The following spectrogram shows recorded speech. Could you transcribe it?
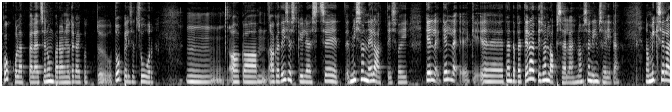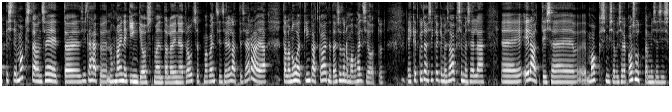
kokkuleppele, et see number on ju tegelikult utoopiliselt suur mm,. Aga, aga teisest küljest see, et, et mis on elatis või kelle, kelle, tähendab, et elatis on lapsele, noh, see on ilmselge no miks elatist ei maksta, on see, et äh, siis läheb noh naine kingi ostma endale onju, et raudselt ma kandsin selle elatise ära ja tal on uued kingad ka, et need asjad on omavahel seotud. ehk et kuidas ikkagi me saaksime selle äh, elatise maksmise või selle kasutamise siis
